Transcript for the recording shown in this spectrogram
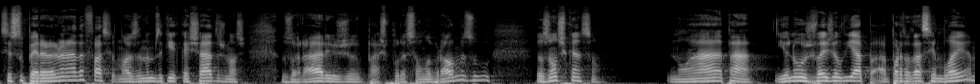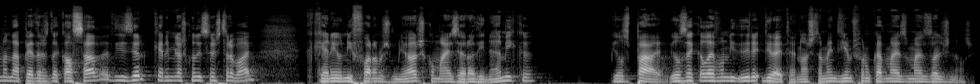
Ser super-herói não é nada fácil. Nós andamos aqui queixados, nós, os horários, para a exploração laboral, mas o, eles não descansam. Não há, pá, eu não os vejo ali à, à porta da Assembleia mandar pedras da calçada dizer que querem melhores condições de trabalho, que querem uniformes melhores, com mais aerodinâmica. Eles, pá, eles é que levam direita. Nós também devíamos pôr um bocado mais, mais os olhos neles.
